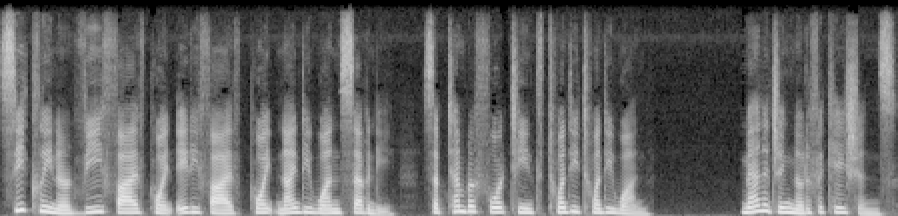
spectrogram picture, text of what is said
CCleaner v5.85.9170, September 14, 2021. Managing Notifications.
